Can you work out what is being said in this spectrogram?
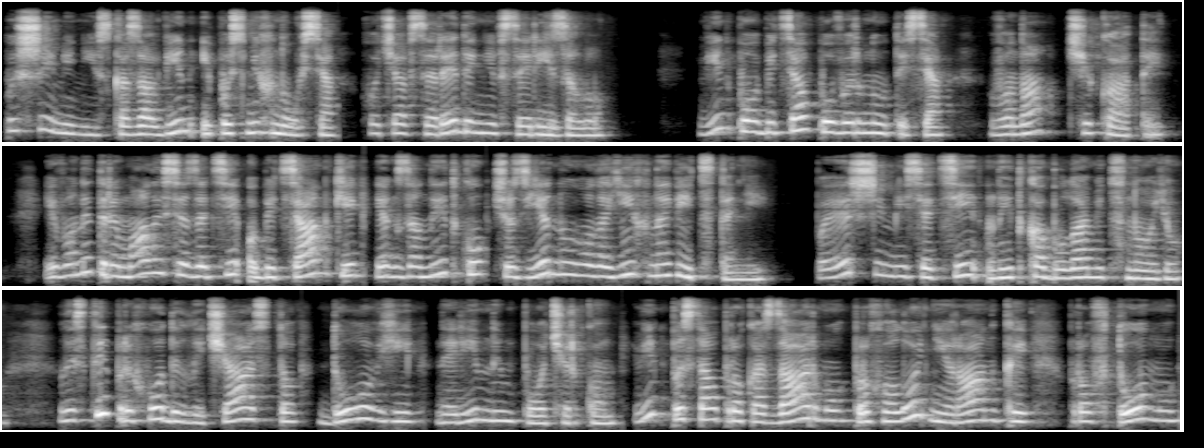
Пиши мені, сказав він і посміхнувся, хоча всередині все різало. Він пообіцяв повернутися, вона чекати. І вони трималися за ці обіцянки, як за нитку, що з'єднувала їх на відстані. Перші місяці нитка була міцною. Листи приходили часто, довгі, нерівним почерком. Він писав про казарму, про холодні ранки, про втому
